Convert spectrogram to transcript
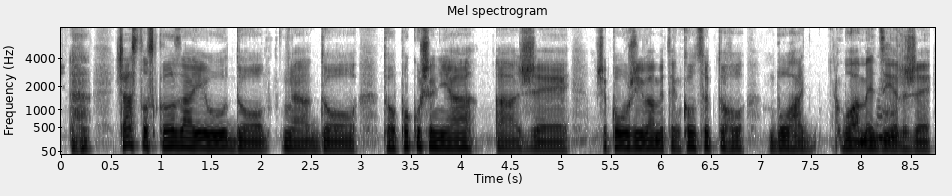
často sklzajú do, do toho pokušenia, že, že používame ten koncept toho Boha, Boha medzier, že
